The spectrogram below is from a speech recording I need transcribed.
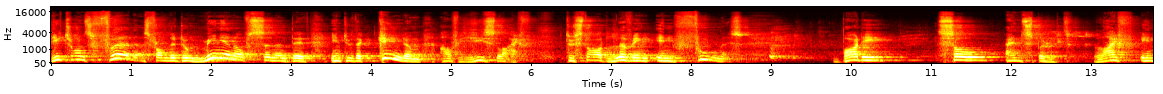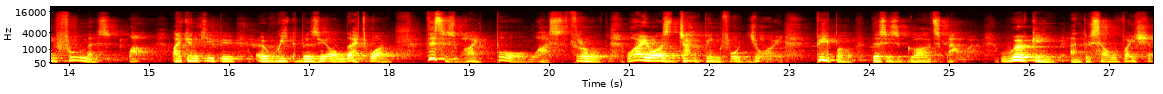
He transferred us from the dominion of sin and death into the kingdom of his life to start living in fullness body, soul, and spirit. Life in fullness. Wow, I can keep you a week busy on that one. This is why Paul was thrilled, why he was jumping for joy. People, this is God's power working unto salvation.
